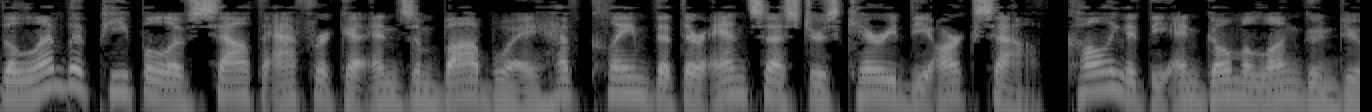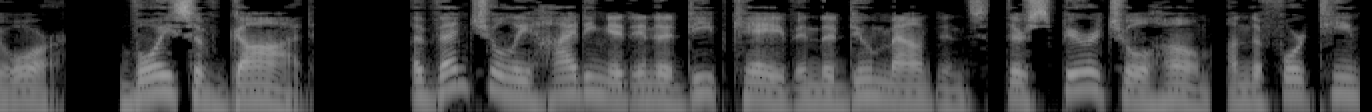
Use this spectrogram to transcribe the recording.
The Lemba people of South Africa and Zimbabwe have claimed that their ancestors carried the Ark south, calling it the Ngoma Lungundu or voice of God eventually hiding it in a deep cave in the Doom Mountains, their spiritual home. On 14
